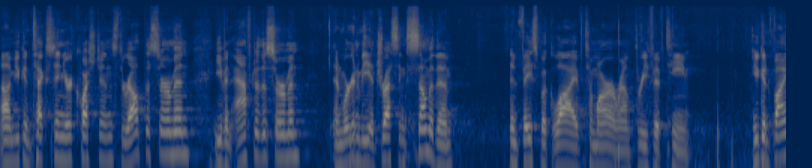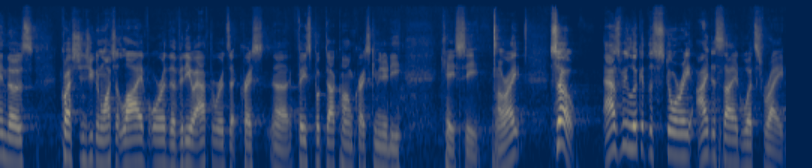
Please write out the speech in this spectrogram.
Um, you can text in your questions throughout the sermon, even after the sermon, and we're going to be addressing some of them in Facebook Live tomorrow around 3:15. You can find those questions. You can watch it live or the video afterwards at Christ, uh, Facebook.com Christ Community KC. All right. So as we look at the story, I decide what's right.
